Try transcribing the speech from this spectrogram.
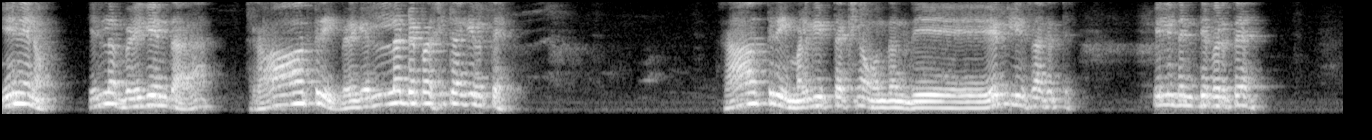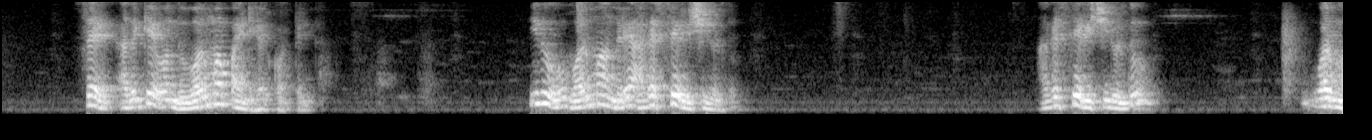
ಏನೇನೋ ಎಲ್ಲ ಬೆಳಿಗ್ಗೆಯಿಂದ ರಾತ್ರಿ ಬೆಳಗ್ಗೆ ಎಲ್ಲ ಡೆಪಾಸಿಟ್ ಆಗಿರುತ್ತೆ. ರಾತ್ರಿ ಮಲಗಿದ ತಕ್ಷಣ ಒಂದೊಂದೇ ರಿಲೀಸ್ ಆಗುತ್ತೆ. ಎಲ್ಲಿಂದ ನಿದ್ದೆ ಬರುತ್ತೆ. ಸರಿ, ಅದಕ್ಕೆ ಒಂದು ವರ್ಮ ಪಾಯಿಂಟ್ ಹೇಳ್ಕೊಡ್ತೀನಿ. ಇದು ವರ್ಮ ಅಂದರೆ ಅಗಸ್ತ್ಯ ಋಷಿಗಳದು. ಅಗಸ್ತ್ಯ ಋಷಿಗಳದು ವರ್ಮ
